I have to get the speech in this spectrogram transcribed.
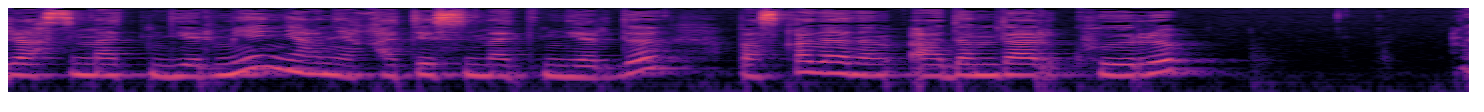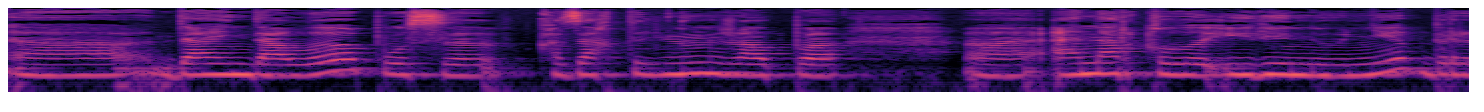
жақсы мәтіндермен яғни қатесіз мәтіндерді басқа да адам- адамдар көріп ә, дайындалып осы қазақ тілінің жалпы ән арқылы үйренуіне бір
